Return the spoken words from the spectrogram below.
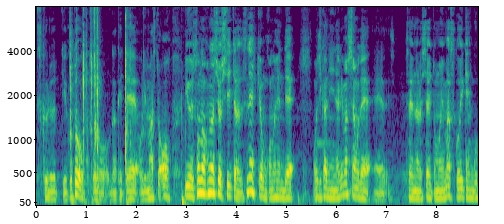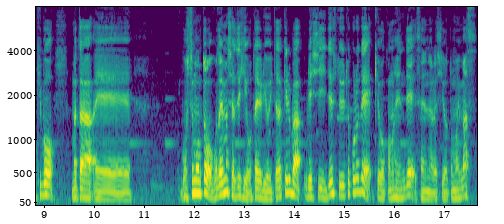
作るっていうことを心がけておりますという、そんな話をしていたらですね、今日もこの辺でお時間になりましたので、えー、さよならしたいと思います。ご意見、ご希望、また、えー、ご質問等ございましたらぜひお便りをいただければ嬉しいですというところで今日はこの辺でさよならしようと思います。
